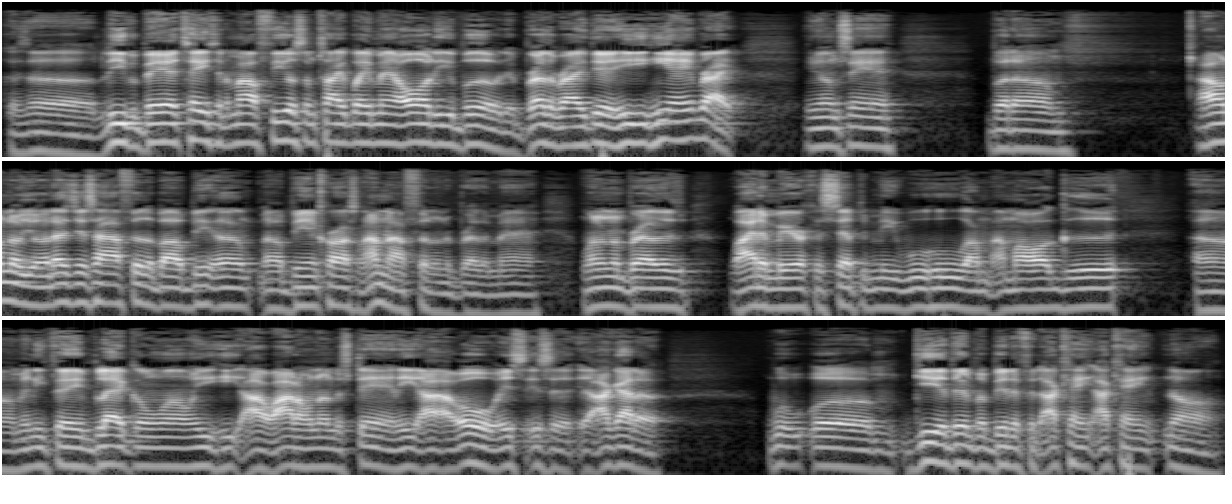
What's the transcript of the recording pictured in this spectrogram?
Cause uh, leave a bad taste in the mouth, feel some type way, man. All the above. The brother right there, he he ain't right. You know what I'm saying? But um, I don't know, y'all. That's just how I feel about being um, uh, Ben Carson. I'm not feeling the brother, man. One of them brothers, white America accepted me. Woohoo! I'm I'm all good. Um, anything black going on, he, he I, I don't understand. He I, oh, it's it's a I gotta um, give them a benefit. I can't I can't no.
